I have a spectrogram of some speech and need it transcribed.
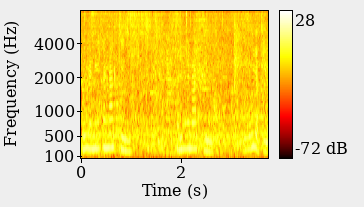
อุ้ยอันนี้ก็น่ากิน อันนี้ก็น่ากินอุ้ยอยากกิน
